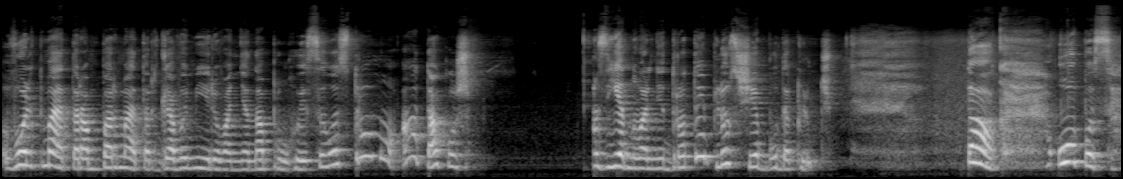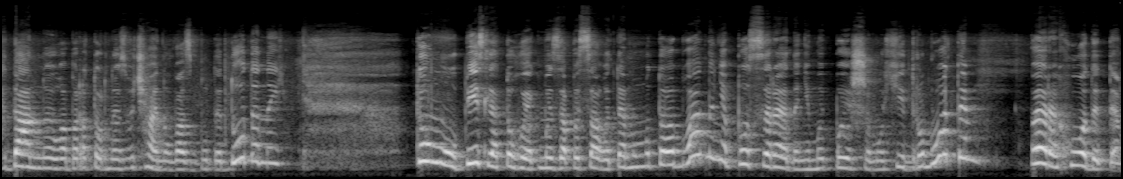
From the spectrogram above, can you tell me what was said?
вольтметр, амперметр для вимірювання напруги і сили струму, а також з'єднувальні дроти, плюс ще буде ключ. Так, опис даної лабораторної, звичайно, у вас буде доданий. Тому після того, як ми записали тему мотообладнання, посередині ми пишемо хід роботи, переходите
